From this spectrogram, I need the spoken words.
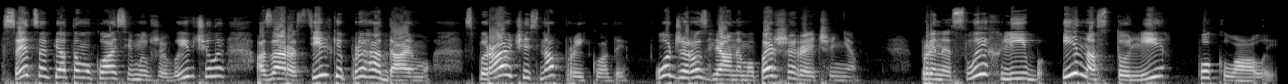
Все це в п'ятому класі ми вже вивчили, а зараз тільки пригадаємо, спираючись на приклади. Отже, розглянемо перше речення. Принесли хліб і на столі поклали.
